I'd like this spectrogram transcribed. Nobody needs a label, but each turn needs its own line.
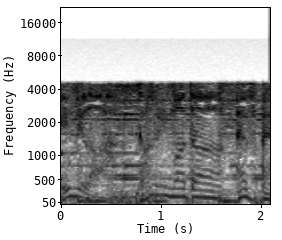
Inilah Karimata FM.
